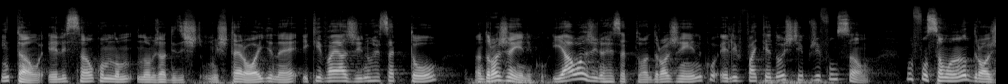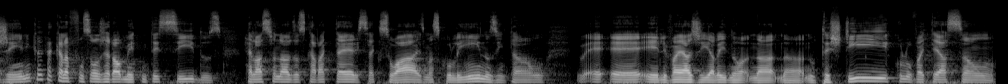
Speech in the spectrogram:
Então, eles são, como o nome já diz, um esteroide, né? E que vai agir no receptor androgênico. E ao agir no receptor androgênico, ele vai ter dois tipos de função. Uma função androgênica, que é aquela função geralmente em tecidos relacionados aos caracteres sexuais masculinos. Então, é, é, ele vai agir ali no, na, na, no testículo, vai ter ação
